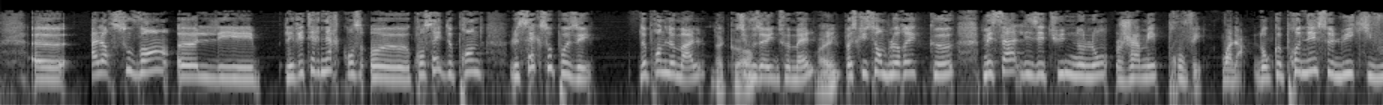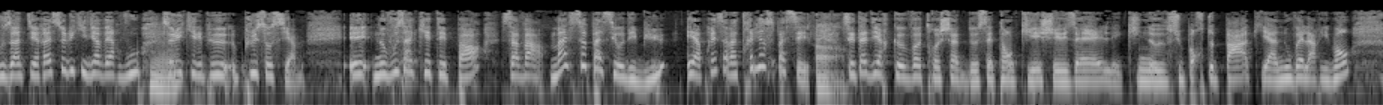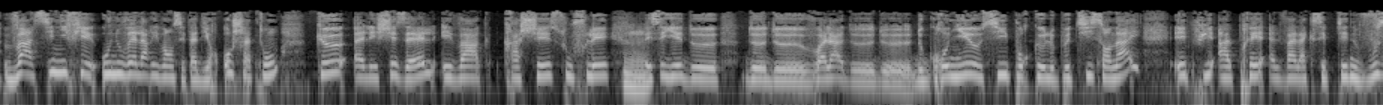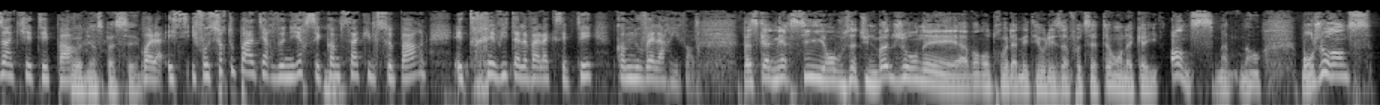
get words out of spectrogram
Alors souvent, euh, les, les vétérinaires cons- euh, conseillent de prendre le sexe opposé, de prendre le mâle, si vous avez une femelle, Oui. parce qu'il semblerait que, mais ça, les études ne l'ont jamais prouvé. Voilà. Donc euh, prenez celui qui vous intéresse, celui qui vient vers vous, celui qui est plus, plus sociable. Et ne vous inquiétez pas, ça va mal se passer au début, et après ça va très bien se passer. Ah. C'est-à-dire que votre chatte de 7 ans qui est chez elle et qui ne supporte pas, qui est un nouvel arrivant, va signifier au nouvel arrivant, c'est-à-dire au chaton, que elle est chez elle et va cracher, souffler, essayer de, de, de voilà, de, de, de grogner aussi pour que le petit s'en aille. Et puis après, elle va l'accepter. Ne vous inquiétez pas. Tout va bien se passer. Voilà, et il faut surtout pas intervenir, c'est comme ça qu'ils se parlent, et très vite elle va l'accepter comme nouvel arrivant. Pascal, merci. On vous souhaite une bonne journée. Avant de retrouver la météo, les infos de 7 heures, on accueille Hans maintenant. Bonjour Hans.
